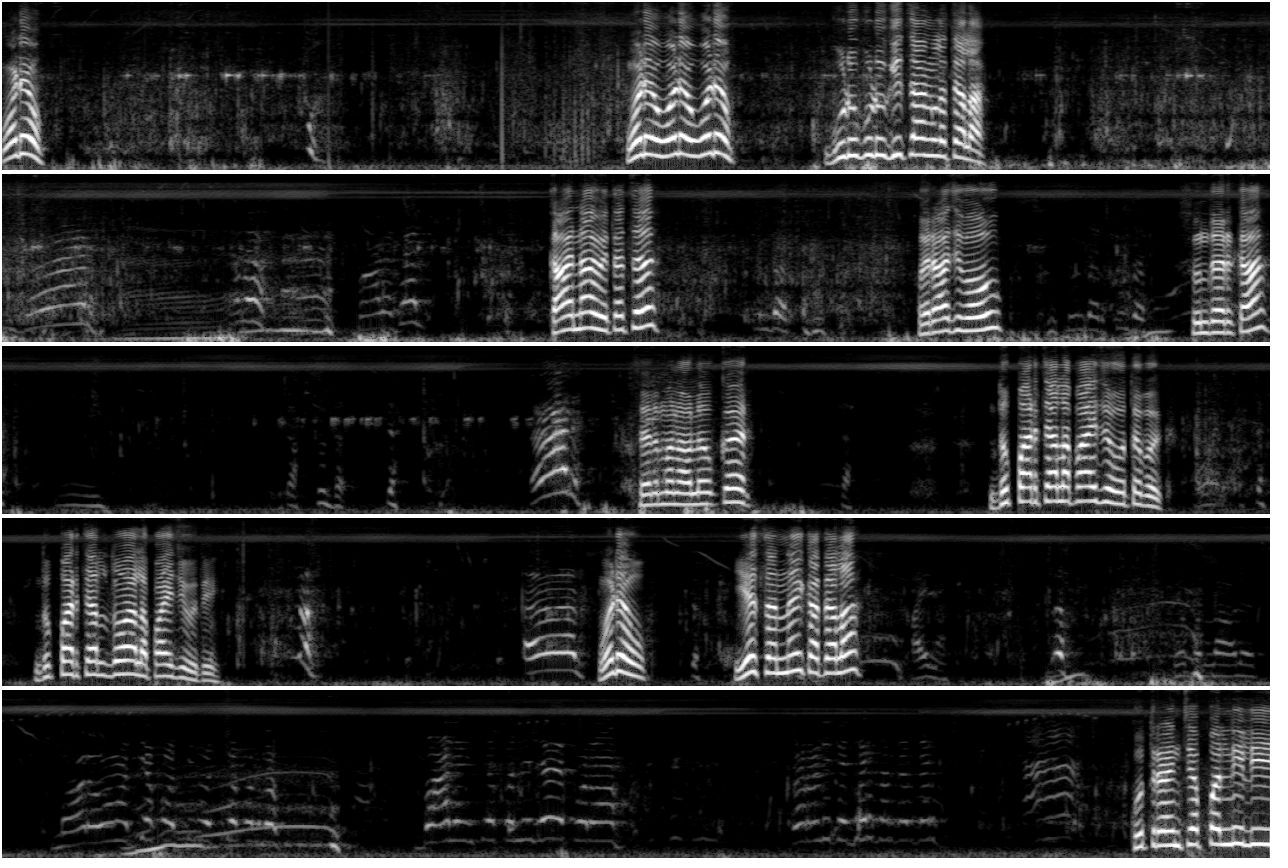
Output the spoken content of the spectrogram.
वडेव वडेव वडेव वडेव बुडू बुडू घे चांगलं त्याला. काय नाव आहे त्याचं? राजभाऊ? भाऊ सुंदर का? चल म्हणा लवकर. दुपारच्याला पाहिजे होतं बघ. दुपारच्याला दोळायला पाहिजे होते. वडेव हो, ये सण नाही का त्याला? कुत्र्यान चप्पल नेली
